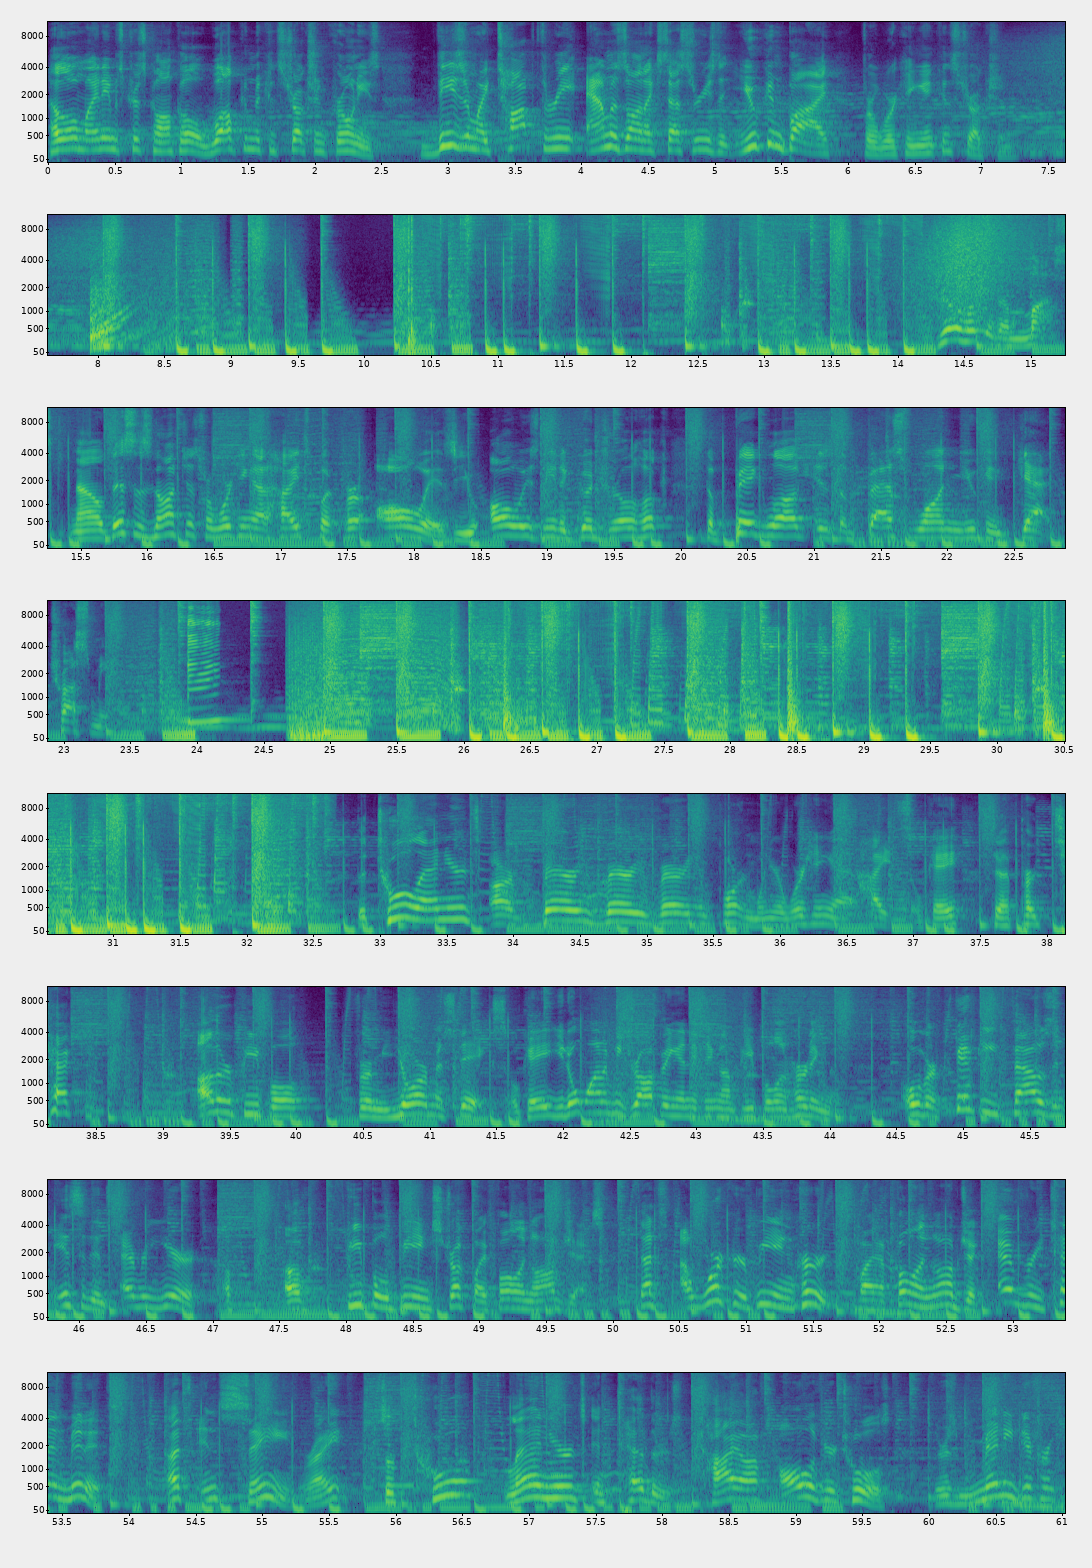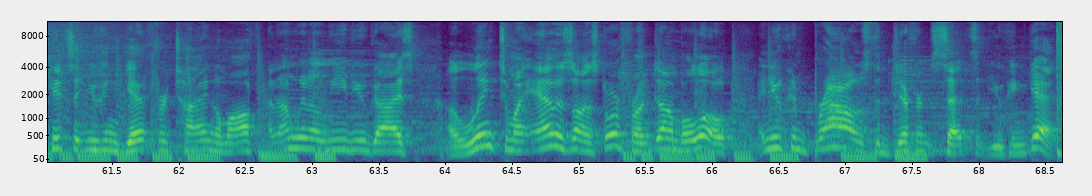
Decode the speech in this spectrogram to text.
Hello, my name is Chris Conkle. Welcome to Construction Cronies. These are my top three Amazon accessories that you can buy for working in construction. Drill hook is a must. Now this is not just for working at heights, but for always. You always need a good drill hook. The Big Lug is the best one you can get, trust me. Tool lanyards are very, very, very important when you're working at heights, okay? To protect other people from your mistakes, okay? You don't wanna be dropping anything on people and hurting them. Over 50,000 incidents every year of, of people being struck by falling objects. That's a worker being hurt by a falling object every 10 minutes. That's insane, right? So tool, lanyards, and tethers tie off all of your tools. There's many different kits that you can get for tying them off, and I'm gonna leave you guys a link to my Amazon storefront down below, and you can browse the different sets that you can get.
